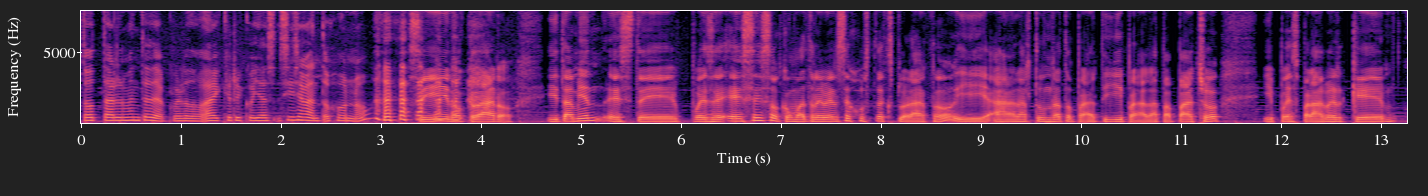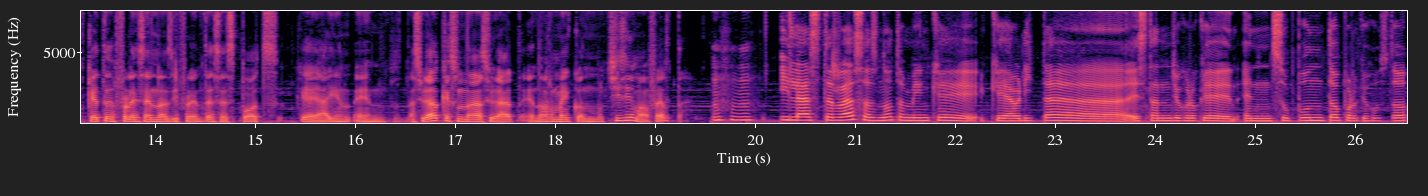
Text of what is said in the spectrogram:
Totalmente de acuerdo. Ay, qué rico, ya sí se me antojó, ¿no? sí, no, claro. Y también, este, pues es eso, como atreverse justo a explorar, ¿no? Y a darte un rato para ti, para la papacho, y pues para ver qué, qué te ofrecen los diferentes spots que hay en, en pues, la ciudad, que es una ciudad enorme con muchísima oferta. Y las terrazas, ¿no? También que, que ahorita están yo creo que en, su punto porque justo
